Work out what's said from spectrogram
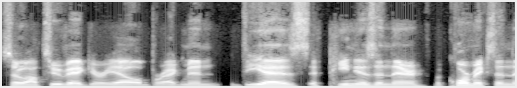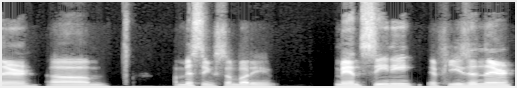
So Altuve, Gurriel, Bregman, Diaz, if Pena's in there, McCormick's in there. Um, I'm missing somebody. Mancini, if he's in there,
